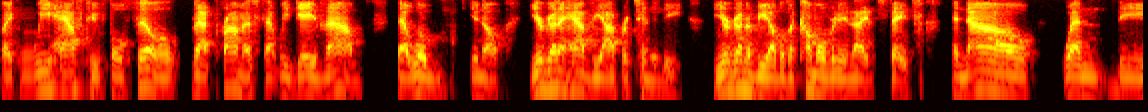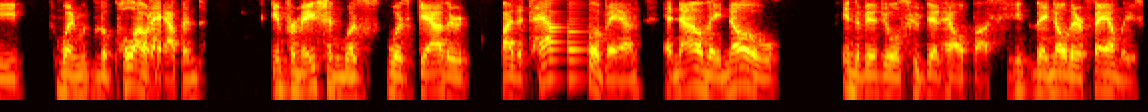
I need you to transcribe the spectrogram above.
like we have to fulfill that promise that we gave them that will you know you're going to have the opportunity. You're going to be able to come over to the united states. And now when the when the pullout happened information was was gathered by the taliban and now they know individuals who did help us. He, they know their families.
